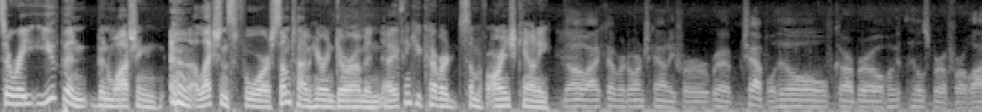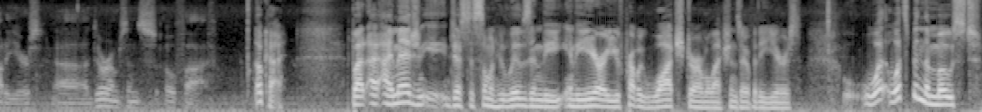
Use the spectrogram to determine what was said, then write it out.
So Ray, you've been been watching elections for some time here in Durham, and I think you covered some of Orange County. No, I covered Orange County for uh, Chapel Hill, Carrboro, Hillsborough for a lot of years. Uh, Durham since 05. Okay. But I, I, imagine, just as someone who lives in the in the area, you've probably watched Durham elections over the years. What what's been the most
